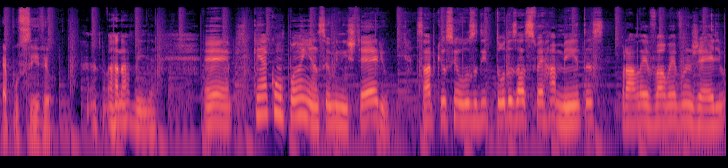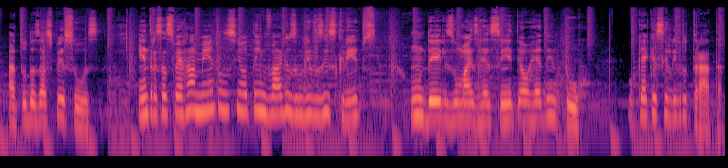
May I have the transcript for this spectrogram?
é possível. Maravilha. É, quem acompanha seu ministério sabe que o Senhor usa de todas as ferramentas para levar o Evangelho a todas as pessoas. Entre essas ferramentas, o Senhor tem vários livros escritos. Um deles, o mais recente, é o Redentor. O que é que esse livro trata?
